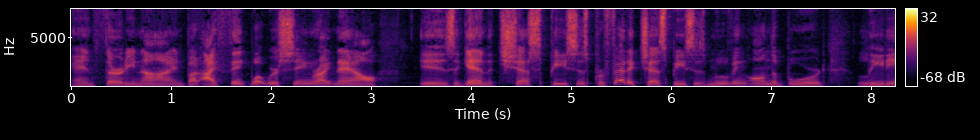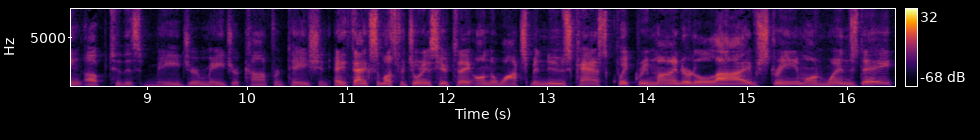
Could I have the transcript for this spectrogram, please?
and 39. But I think what we're seeing right now is again the chess pieces, prophetic chess pieces moving on the board leading up to this major, major confrontation. Hey, thanks so much for joining us here today on the Watchman Newscast. Quick reminder live stream on Wednesday,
